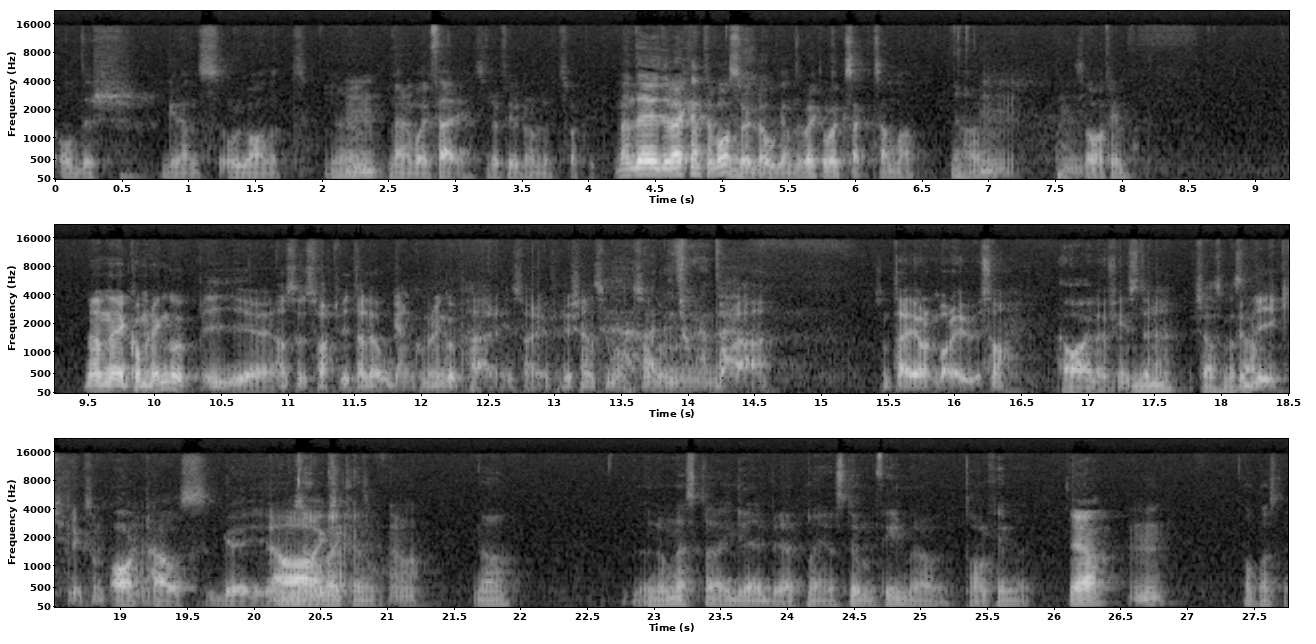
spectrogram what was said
åldersgränsorganet. Mm. när den var i färg. Så därför gjorde de lite svartvitt. Men det, det verkar inte vara så i Logan. Det verkar vara exakt samma. Mm. Mm. samma film. Men eh, kommer den gå upp i, eh, alltså svartvita Logan, kommer den gå upp här i Sverige? För det känns som något som Nej, de bara, sånt där gör de bara i USA. Ja, Eller finns det Mm. Känns som en publik liksom? arthouse-grej. Ja, Ja, exakt. verkligen. Ja. ja. Undrar om nästa grej blir att man gör stumfilmer av talfilmer. Ja, Mm. Hoppas det.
